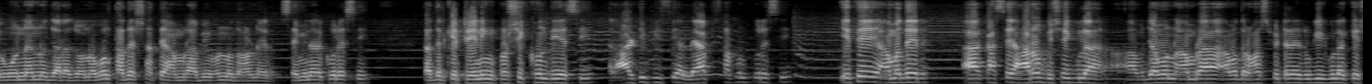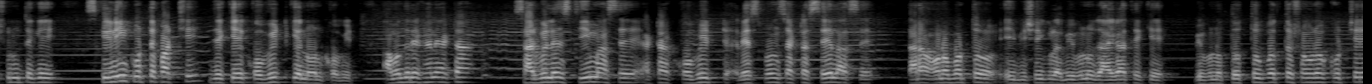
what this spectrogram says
এবং অন্যান্য যারা জনবল, তাদের সাথে আমরা বিভিন্ন ধরনের সেমিনার করেছি। তাদেরকে ট্রেনিং প্রশিক্ষণ দিয়েছি। আর্টিফিশিয়াল ল্যাব স্থাপন করেছি। এতে আমাদের কাছে আরও বিষয়গুলা যেমন আমরা আমাদের হসপিটালের রোগীগুলোকে শুরু থেকেই স্ক্রিনিং করতে পারছি যে কে কোভিড কে নন কোভিড আমাদের এখানে একটা সার্ভিলেন্স টিম আছে একটা কোভিড রেসপন্স একটা সেল আছে। তারা অনবরত এই বিষয়গুলো বিভিন্ন জায়গা থেকে বিভিন্ন তথ্য সংগ্রহ করছে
